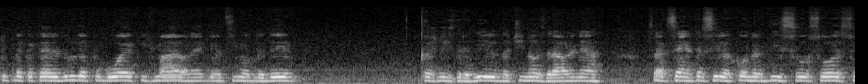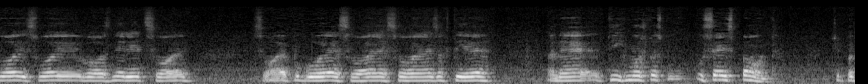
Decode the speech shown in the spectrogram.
Tudi nekatere druge pogoje, ki jih imajo, ne, recimo glede kakšnih zdravil, načinov zdravljenja, vsak center si lahko naredi svoj, svoj, svoj, svoj vozni red, svoj, svoje pogoje, svoje, svoje zahteve, ne, ti jih moraš pa vse izpolniti. Če, pa,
